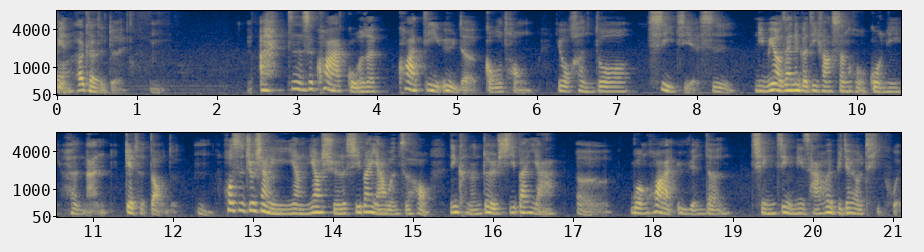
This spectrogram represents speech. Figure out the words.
便对对对，嗯，哎，真的是跨国的、跨地域的沟通，有很多细节是你没有在那个地方生活过，你很难 get 到的。嗯，或是就像你一样，你要学了西班牙文之后，你可能对于西班牙呃文化语言的情境，你才会比较有体会。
